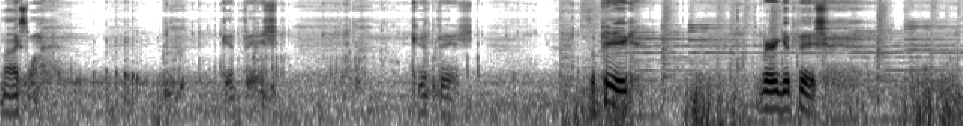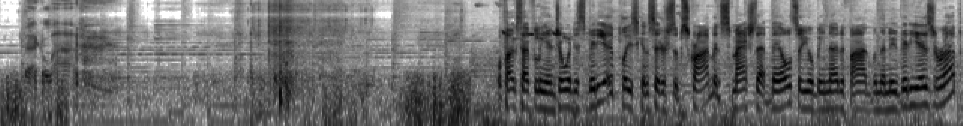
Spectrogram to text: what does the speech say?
Nice one. Good fish. Good fish. It's a pig. It's a very good fish. Back alive. Folks, hopefully you enjoyed this video. Please consider subscribing, smash that bell so you'll be notified when the new videos are up,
